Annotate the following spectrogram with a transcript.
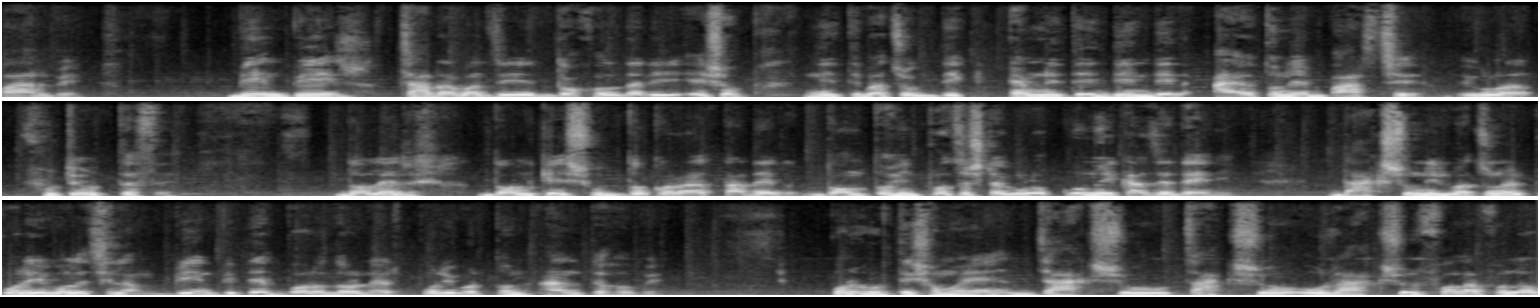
বাড়বে। বিএনপির চাঁদাবাজি, দখলদারি এসব নেতিবাচক দিক এমনিতেই দিন দিন আয়তনে বাড়ছে, এগুলো ফুটে উঠতেছে। দলের দলকে শুদ্ধ করা, তাদের দন্তহীন প্রচেষ্টাগুলো কোনোই কাজে দেয়নি। ডাকসু নির্বাচনের পরেই বলেছিলাম, বিএনপিতে বড় ধরনের পরিবর্তন আনতে হবে। পরবর্তী সময়ে জাকসু চাকসু ও রাকসুর ফলাফলও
